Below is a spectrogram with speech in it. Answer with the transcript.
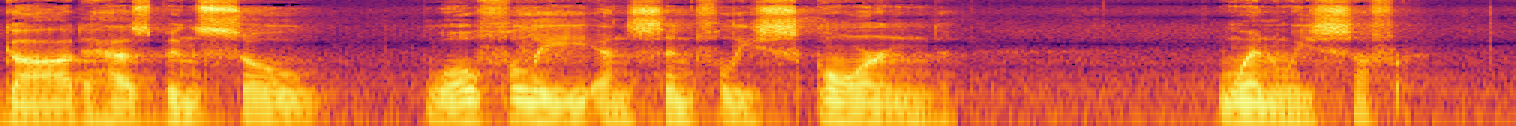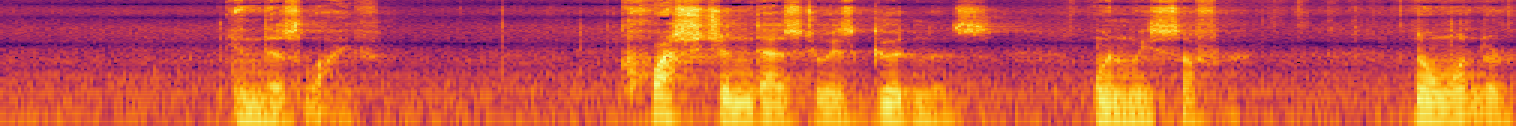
God has been so woefully and sinfully scorned when we suffer in this life, questioned as to his goodness when we suffer. No wonder.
